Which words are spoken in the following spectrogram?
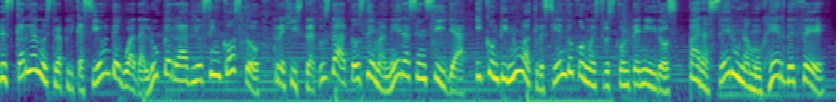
descarga nuestra aplicación de Guadalupe Radio sin costo, registra tus datos de manera sencilla y continúa creciendo con nuestros contenidos para ser una mujer de fe.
